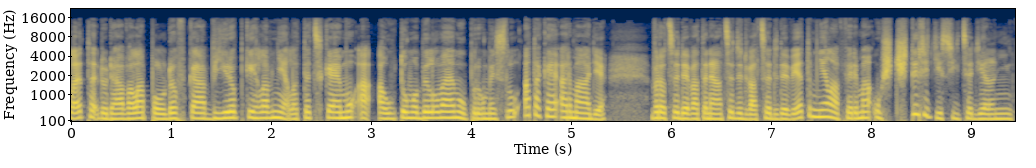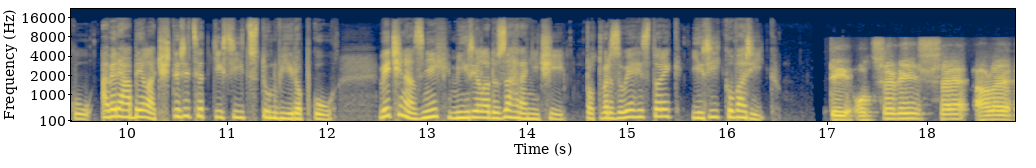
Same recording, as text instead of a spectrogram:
let dodávala Poldovka výrobky hlavně leteckému a automobilovému průmyslu a také armádě. V roce 1929 měla firma už 4 tisíce dělníků a vyráběla 40 tisíc tun výrobků. Většina z nich mířila do zahraničí. potvrzuje historik Jiří Kovařík. Ty ocely se ale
